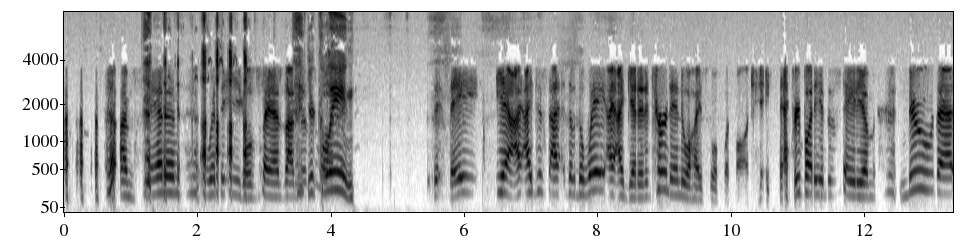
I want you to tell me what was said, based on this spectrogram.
I'm standing with the Eagles fans on this You're clean. They, they yeah, I, I just I, the, the way I, I get it, it turned into a high school football game. Everybody in the stadium knew that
